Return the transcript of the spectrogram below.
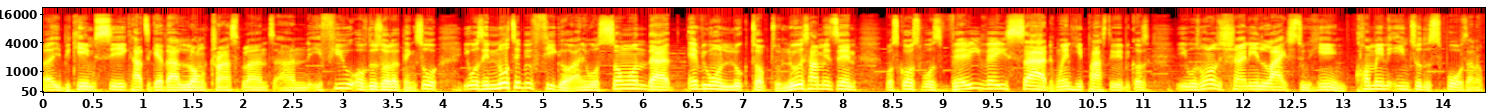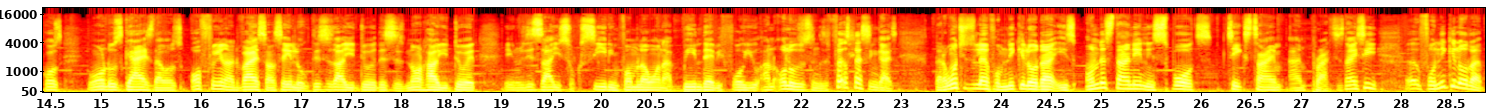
uh, he became sick, had to get that lung transplant, and a few of those other things. So he was a notable figure, and he was someone that everyone looked up to. Lewis Hamilton, was, of course, was very, very sad when he passed away because he was one of the shining lights to him coming into the sport, and of course, one of those guys that was offering advice and saying, "Look, this is how you do it. This is not how you do it. You know, this is how you succeed in Formula One. I've been there before you, and all of those things." The first lesson, guys, that I want you to learn from Niki Lauda is understanding in sports takes time and practice. Now, you see, uh, for Niki Lauda,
